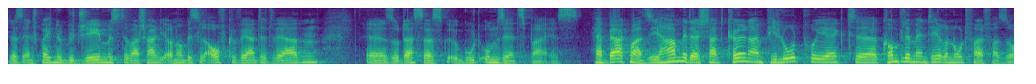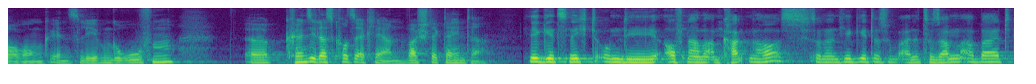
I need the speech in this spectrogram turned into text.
das entsprechende Budget müsste wahrscheinlich auch noch ein bisschen aufgewertet werden. Äh, sodass das gut umsetzbar ist. Herr Bergmann, Sie haben mit der Stadt Köln ein Pilotprojekt äh, komplementäre Notfallversorgung ins Leben gerufen. Äh, können Sie das kurz erklären? Was steckt dahinter? Hier geht es nicht um die Aufnahme am Krankenhaus, sondern hier geht es um eine Zusammenarbeit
